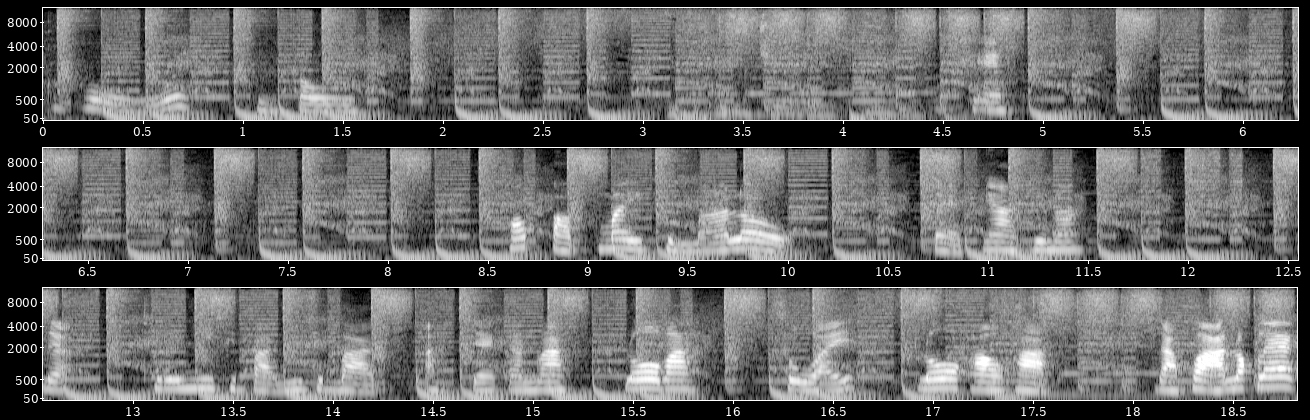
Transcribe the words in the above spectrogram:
โอ้โหถึงโต โอเคพอปรับไม่ขึ้นมาแล้วแตกยากอยู่นะ เนี่ยทีละยี่สิบบาทยี่สิบบาท อะ แจกกันมา โลมา สวย โลเขาค่ะ ดาบขวานล็อกแรก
